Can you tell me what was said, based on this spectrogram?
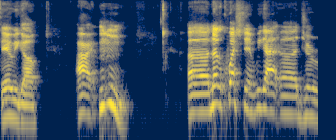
There we go. All right. Mm-mm. Uh, another question. We got uh Jer-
